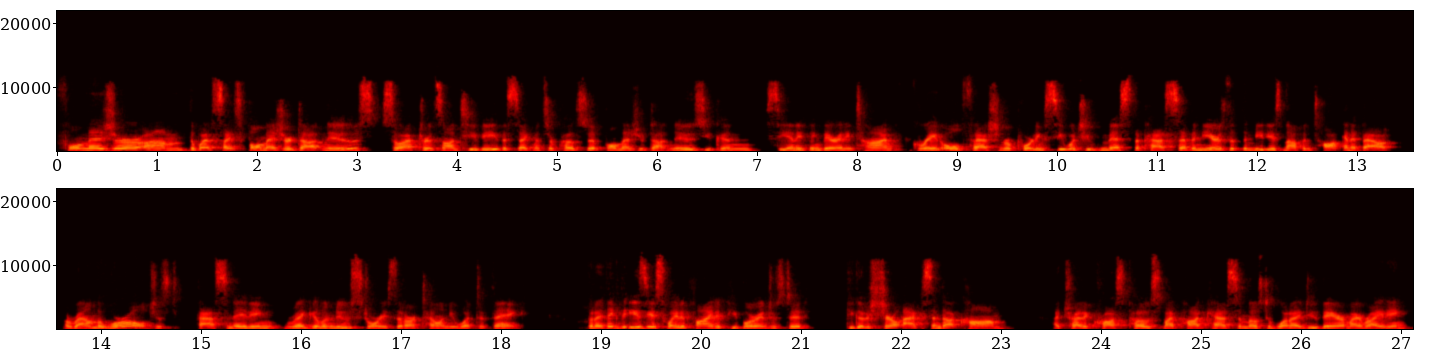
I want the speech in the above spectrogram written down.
Full Measure, um, the website's fullmeasure.news. So after it's on TV, the segments are posted at fullmeasure.news. You can see anything there anytime. Great old fashioned reporting. See what you've missed the past seven years that the media's not been talking about around the world. Just fascinating, regular news stories that aren't telling you what to think. But I think the easiest way to find if people are interested, if you go to SharylAttkisson.com, I try to cross post my podcasts and most of what I do there, my writing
